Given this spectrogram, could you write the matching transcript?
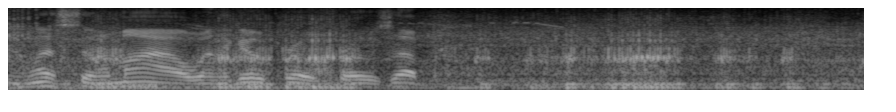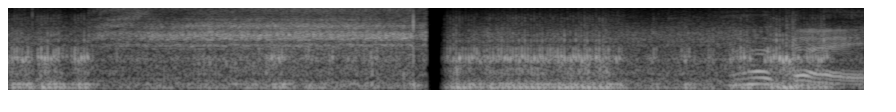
in less than a mile when the GoPro froze up. Okay.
